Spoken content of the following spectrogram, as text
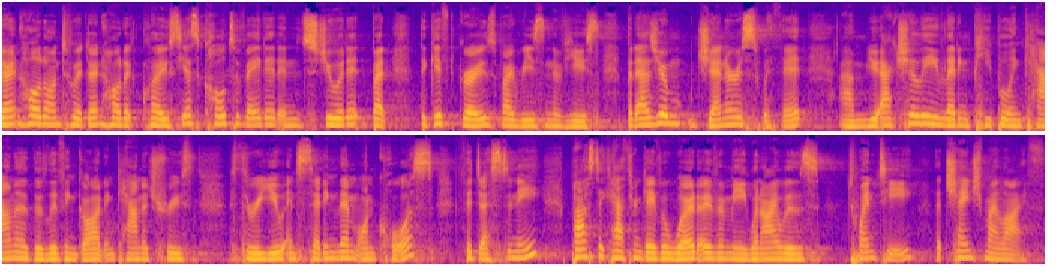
Don't hold on to it. Don't hold it close. Yes, cultivate it and steward it, but the gift grows by reason of use. But as you're generous with it, um, you're actually letting people encounter the living God, encounter truth through you, and setting them on course for destiny. Pastor Catherine gave a word over me when I was 20 that changed my life.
